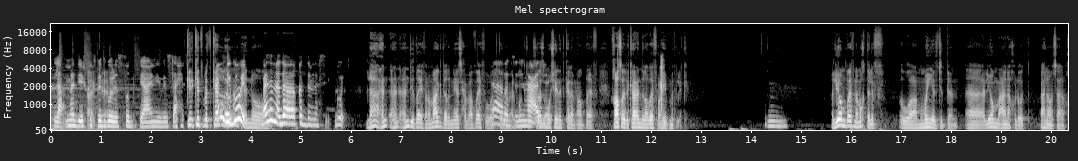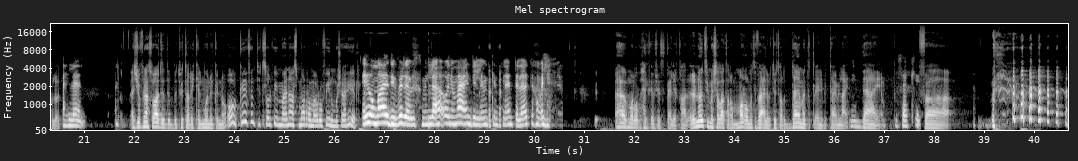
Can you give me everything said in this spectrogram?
لا ما أدري إيش كنت أوكي. بتقول الصدق يعني بس أحس كنت عندي بتكلم قول. إنه بعدين أنا أقدم نفسي. قول. لا عن... عن... عندي ضيف. أنا ما أقدر إني أسحب على الضيف وأتكلم عن البودكاست. لازم أول. شيء نتكلم عن الضيف. خاصة إذا كان عندنا ضيف رهيب مثلك. مم. اليوم ضيفنا مختلف ومميز جدا. آه اليوم معنا خلود. أهلا وسهلا خلود. أهلا. أشوف ناس واجد بتويتر يكلمونك إنه أوه كيف أنت تسولفين مع ناس مرة معروفين ومشاهير؟ أيوه ما ادري فجأة بسم الله وأنا ما عندي إلا يمكن اثنين ثلاثة هم اللي آه مرة ضحكت يوم شفت التعليق هذا لأنه أنت ما شاء الله ترى مرة متفاعلة بتويتر دائما تطلعيني بال timeline مم. دايم مساكين ف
